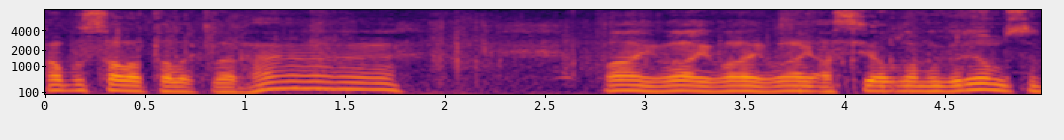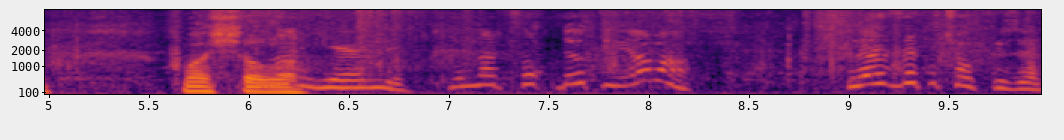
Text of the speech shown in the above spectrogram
Ha bu salatalıklar. Ha. Vay vay vay vay. Asiye ablamı görüyor musun? Maşallah. Bunlar yerli. Bunlar çok dökmüyor ama lezzeti çok güzel.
